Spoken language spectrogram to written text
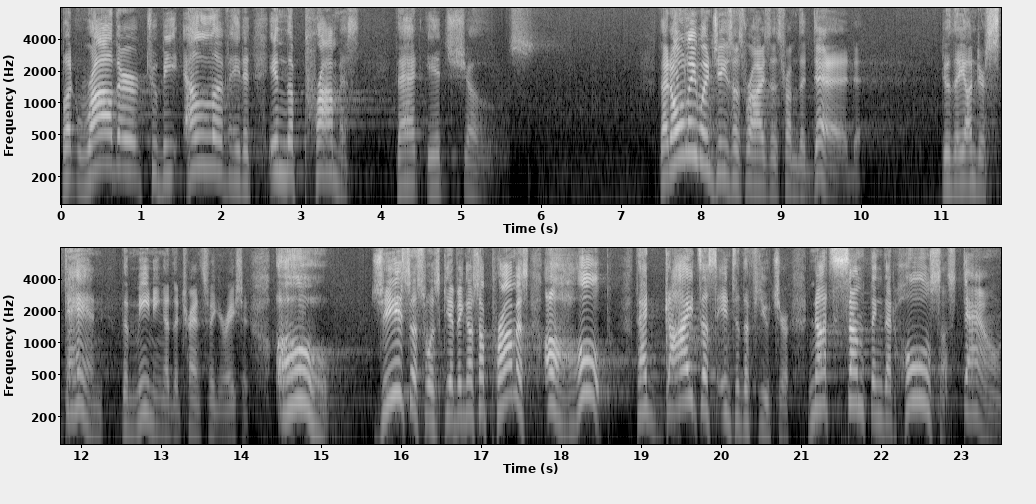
but rather to be elevated in the promise that it shows. That only when Jesus rises from the dead do they understand the meaning of the transfiguration. Oh, Jesus was giving us a promise, a hope that guides us into the future, not something that holds us down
